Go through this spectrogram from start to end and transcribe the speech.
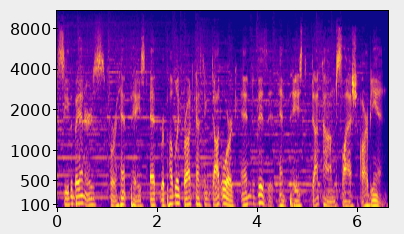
See the banners for hemp paste at republicbroadcasting.org and visit hemppaste.com slash RBN.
